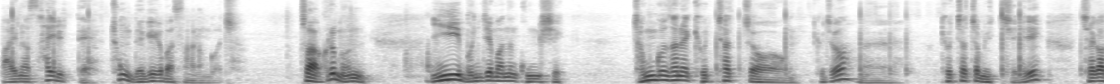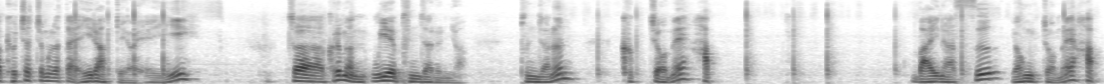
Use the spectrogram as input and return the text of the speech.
마이너스 4일 때 총 4개가 발생하는 거죠. 자, 그러면 이 문제 맞는 공식 점근선의 교차점 그죠? 네. 교차점 위치 제가 교차점을 갖다 A라 할게요. A 자, 그러면 위의 분자는요. 분자는 극점의 합 마이너스 0점의 합.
